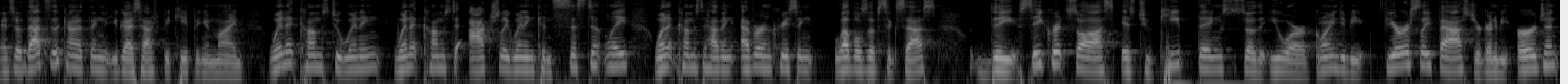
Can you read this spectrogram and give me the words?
And so that's the kind of thing that you guys have to be keeping in mind when it comes to winning, when it comes to actually winning consistently, when it comes to having ever increasing levels of success. The secret sauce is to keep things so that you are going to be furiously fast, you're going to be urgent,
